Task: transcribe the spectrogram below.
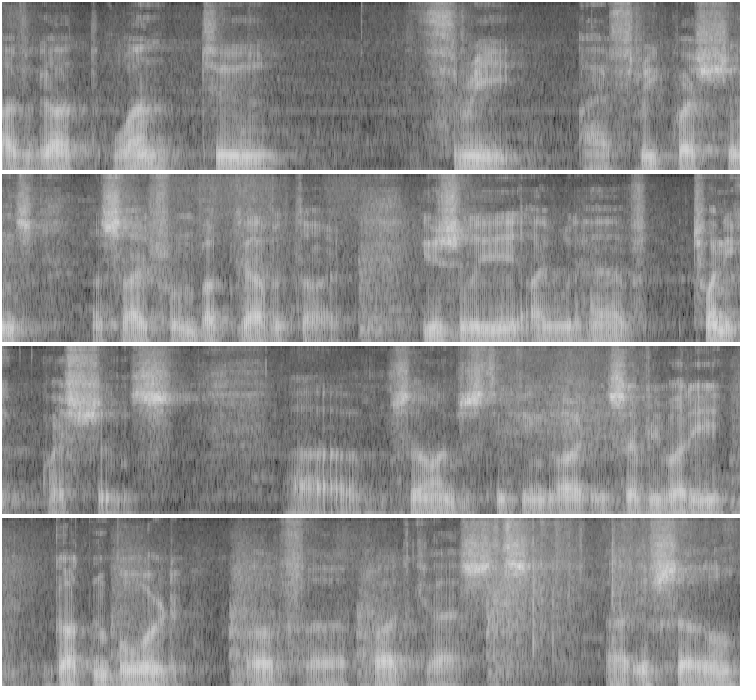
I've got one, two, three. I have three questions aside from Bhakti Avatar. Usually I would have 20 questions. Uh, so I'm just thinking, uh, is everybody gotten bored of uh, podcasts? Uh, if so,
